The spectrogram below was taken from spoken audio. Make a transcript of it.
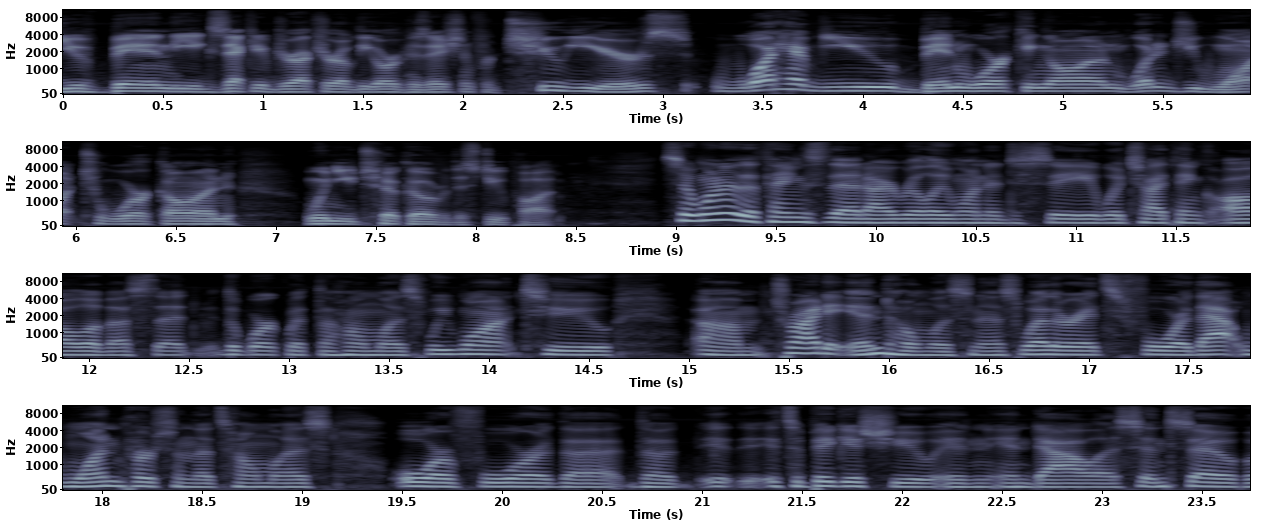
You've been the executive director of the organization for two years. What have you been working on? What did you want to work on when you took over the Stewpot? So one of the things that I really wanted to see, which I think all of us that, that work with the homeless, we want to um, try to end homelessness, whether it's for that one person that's homeless or for the the. It, it's a big issue in in Dallas, and so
